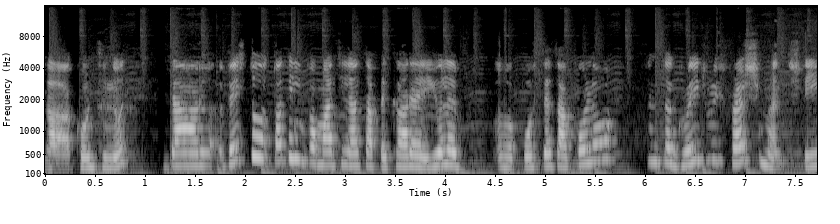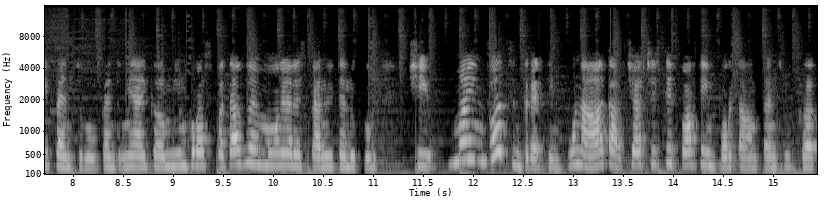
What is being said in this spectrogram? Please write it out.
la conținut, dar vezi tu, toate informațiile astea pe care eu le uh, postez acolo sunt a great refreshment, știi, pentru, pentru mine, adică îmi împrospătează memoria despre anumite lucruri și mai învăț între timp una alta, ceea ce este foarte important pentru că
